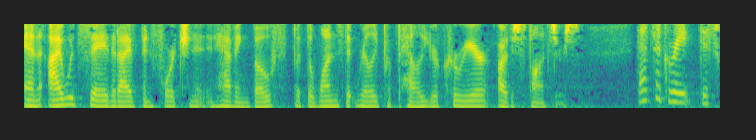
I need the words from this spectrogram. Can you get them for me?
And I would say that I've been fortunate in having both, but the ones that really propel your career are the sponsors. That's a great dis-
